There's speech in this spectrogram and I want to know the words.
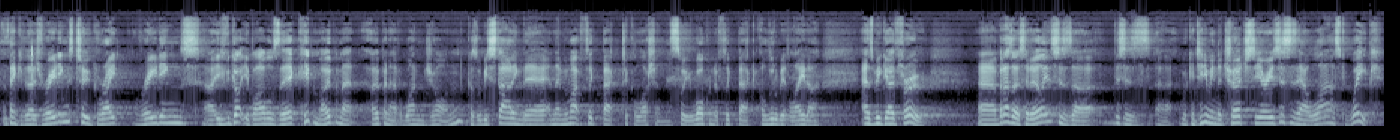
Thank you for those readings. Two great readings. Uh, if you've got your Bibles there, keep them open at, open at 1 John, because we'll be starting there, and then we might flick back to Colossians. So you're welcome to flick back a little bit later as we go through. Uh, but as I said earlier, this is, uh, this is uh, we're continuing the church series. This is our last week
